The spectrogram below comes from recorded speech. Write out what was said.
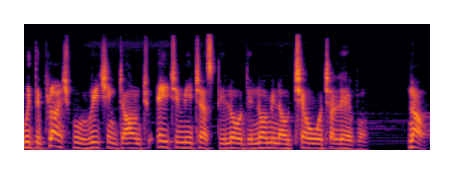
with the plunge pool reaching down to 80 meters below the nominal tailwater level. Now,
